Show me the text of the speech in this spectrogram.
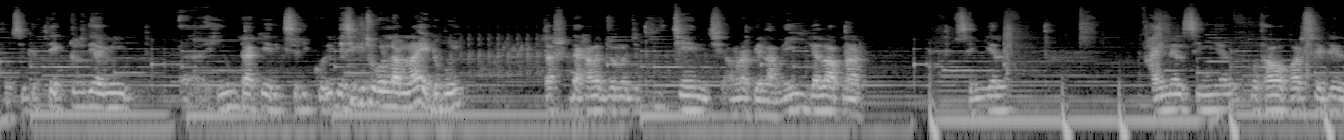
তো সেক্ষেত্রে একটু যদি আমি হিউটাকে এদিক সেদিক করি, বেশি কিছু করলাম না এটুকুই। জাস্ট দেখানোর জন্য যে কি চেঞ্জ আমরা পেলাম। এই গেল আপনার সিঙ্গেল ফাইনাল সিঙ্গেল কোথাও হর শেডের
